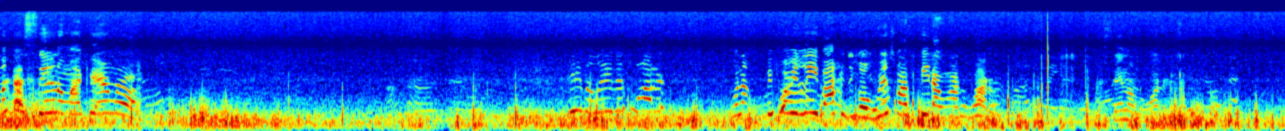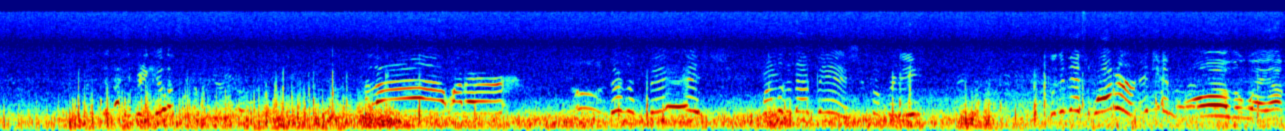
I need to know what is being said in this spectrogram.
Look I on my camera. Can you believe this water? When I, leave, I had to go rinse my feet out on the water. I stand on the water. It's actually pretty cool. Hello, water. Oh, There's a fish. Mom, look at that fish. It's so pretty. Look at this water. It came all the way up.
